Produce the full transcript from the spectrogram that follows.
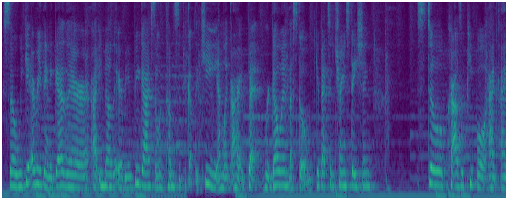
So we get everything together. I email the Airbnb guy, someone comes to pick up the key. I'm like, all right, bet, we're going, let's go. Get back to the train station still crowds of people. I, I,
